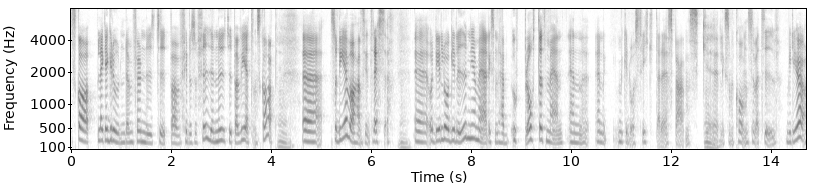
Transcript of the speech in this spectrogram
skap, lägga grunden för en ny typ av filosofi, en ny typ av vetenskap. Mm. Uh, så det var hans intresse. Mm. Uh, och det låg i linje med liksom det här uppbrottet med en, en, en mycket då striktare spansk, mm. uh, liksom konservativ miljö.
